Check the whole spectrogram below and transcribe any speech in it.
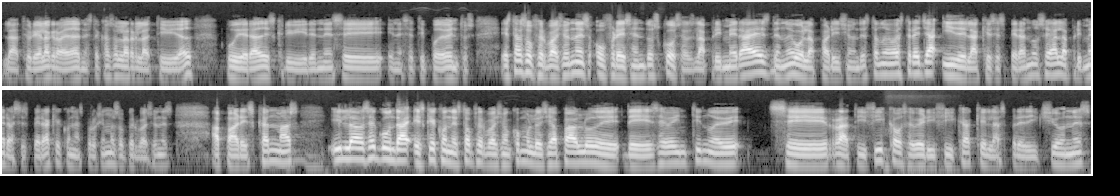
la teoría de la gravedad, en este caso la relatividad, pudiera describir en ese, en ese tipo de eventos. Estas observaciones ofrecen dos cosas. La primera es, de nuevo, la aparición de esta nueva estrella y de la que se espera no sea la primera, se espera que con las próximas observaciones aparezcan más. Y la segunda es que con esta observación, como lo decía Pablo, de, de S29 se ratifica o se verifica que las predicciones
